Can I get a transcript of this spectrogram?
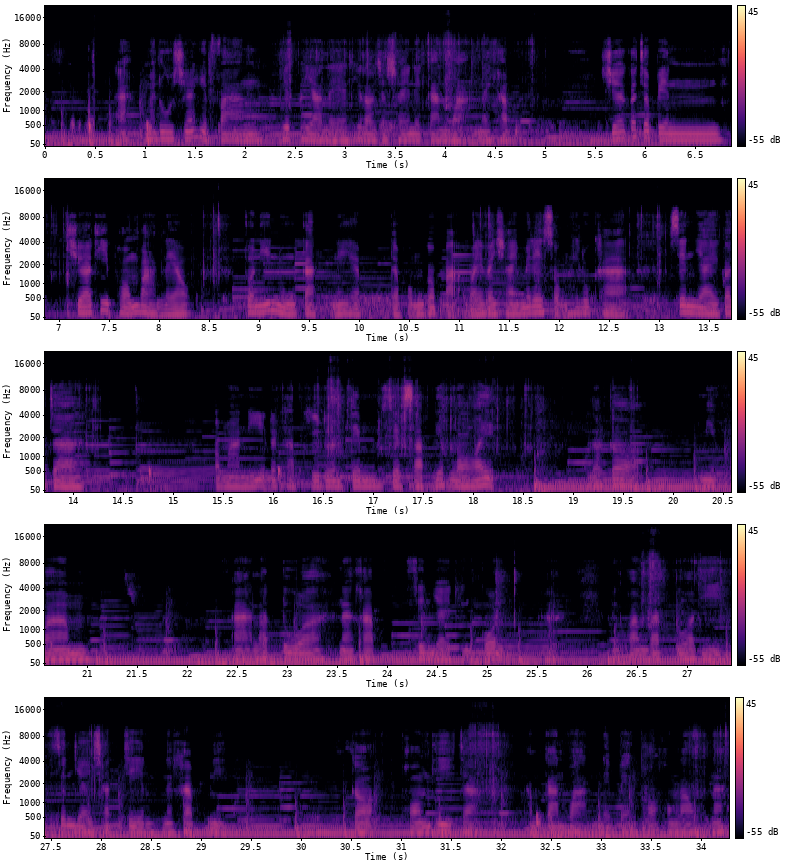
อะมาดูเชื้อเห็ดฟางเพชรพญาแลที่เราจะใช้ในการหว่านนะครับ เชื้อก็จะเป็น เชื้อที่พร้อมหวานแล้ว ตัวนี้หนูกัดนะครับ แต่ผมก็ปะไว้ไว้ใช้ไม่ได้ส่งให้ลูกค้า เส้นใยก็จะประมาณนี้นะครับ คือเดินเต็มเสร็จสับเรียบร้อย แล้วก็มีความอ่ารัดตัวนะครับ เส้นใยถึงก้นอ่ามีความรัดตัวดีเส้นใยชัดเจนนะครับนี่ ก็พร้อมที่จะทำการหว่านในแปลงเพาะของเรานะ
